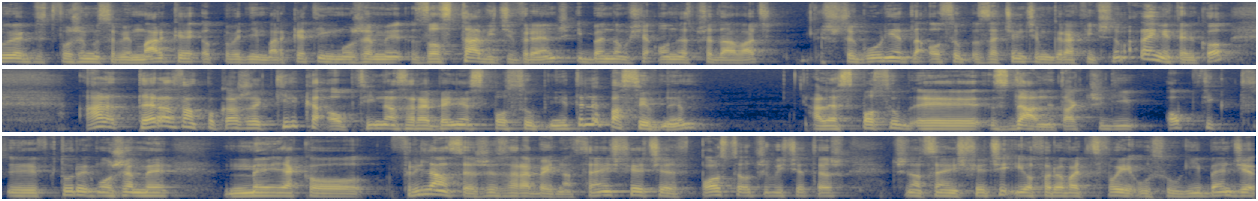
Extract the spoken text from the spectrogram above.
które gdy stworzymy sobie markę, odpowiedni marketing, możemy zostawić wręcz i będą się one sprzedawać, szczególnie dla osób z zacięciem graficznym, ale nie tylko. Ale teraz Wam pokażę kilka opcji na zarabianie w sposób nie tyle pasywny, ale w sposób y, zdalny, tak? czyli opcji, y, w których możemy my jako freelancerzy zarabiać na całym świecie, w Polsce oczywiście też, czy na całym świecie i oferować swoje usługi. Będzie,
